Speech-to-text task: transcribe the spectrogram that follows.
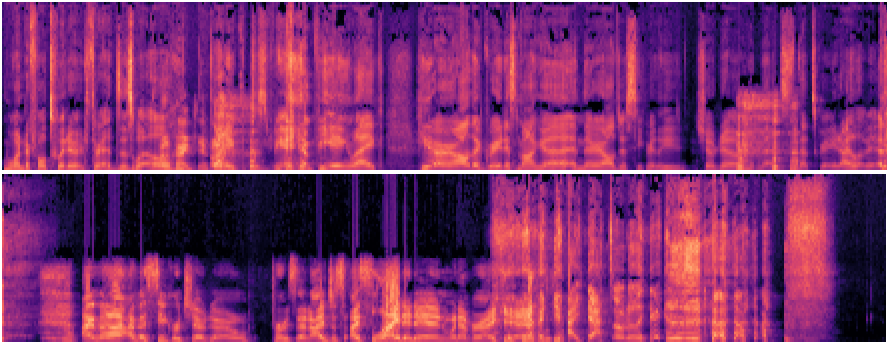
wonderful Twitter threads as well. Oh, thank you. like just be, being like, here are all the greatest manga, and they're all just secretly shoujo. And that's that's great. I love it. I'm a I'm a secret shoujo person. I just I slide it in whenever I can. yeah, yeah, totally.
